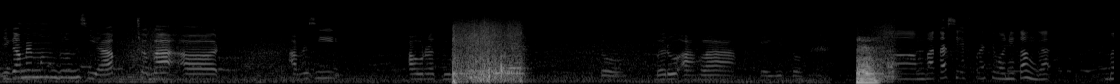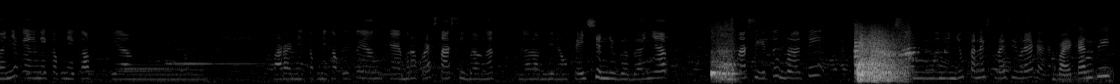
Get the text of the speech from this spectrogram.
jika memang belum siap, coba eh, apa sih aurat dulu. Tuh, baru akhlak kayak gitu. Hmm. membatasi ekspresi wanita enggak. Banyak yang nikap nikap yang para nikap nikap itu yang kayak berprestasi banget dalam bidang fashion juga banyak. Prestasi itu berarti menunjukkan ekspresi mereka kan? Sampaikan sih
